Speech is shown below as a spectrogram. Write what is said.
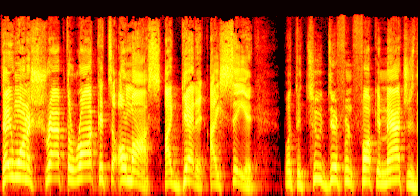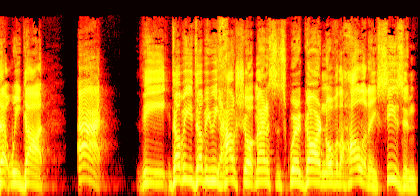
They want to strap the rocket to Omos. I get it. I see it. But the two different fucking matches that we got at the WWE house show at Madison Square Garden over the holiday season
